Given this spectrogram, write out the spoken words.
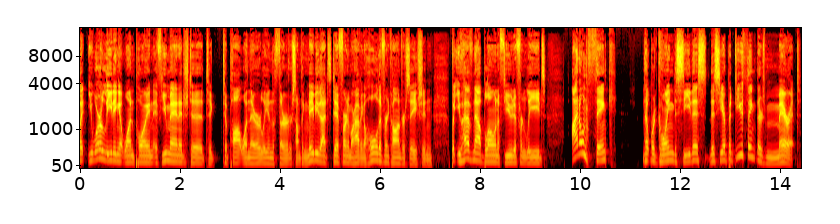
but you were leading at one point. If you managed to to to pot one there early in the third or something, maybe that's different, and we're having a whole different conversation. But you have now blown a few different leads. I don't think that we're going to see this this year, but do you think there's merit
